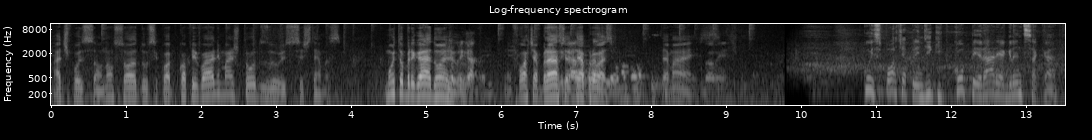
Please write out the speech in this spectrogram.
à disposição, não só do Cicobi Copivale, mas todos os sistemas. Muito obrigado, Ângelo. Muito obrigado. Um forte abraço obrigado, e até a próxima. Até mais. Com o esporte aprendi que cooperar é a grande sacada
